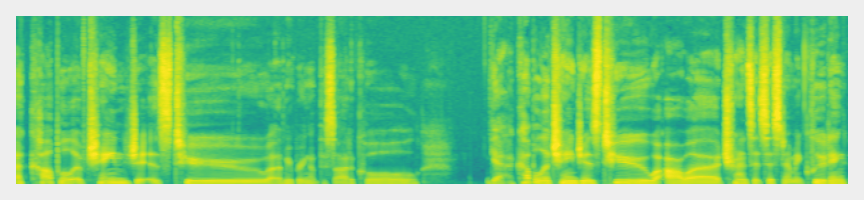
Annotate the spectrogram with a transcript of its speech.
a couple of changes to. Let me bring up this article. Yeah, a couple of changes to our transit system, including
